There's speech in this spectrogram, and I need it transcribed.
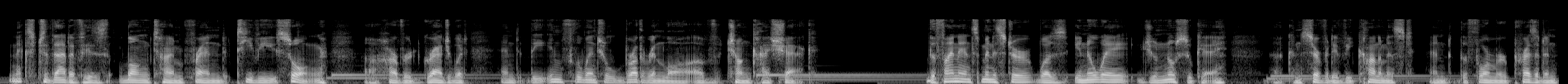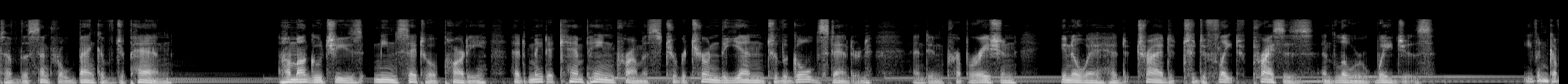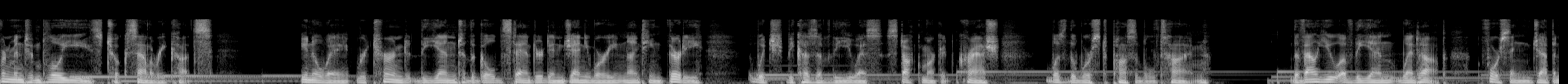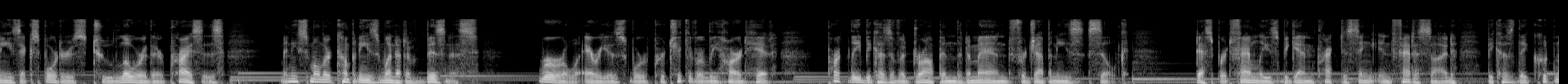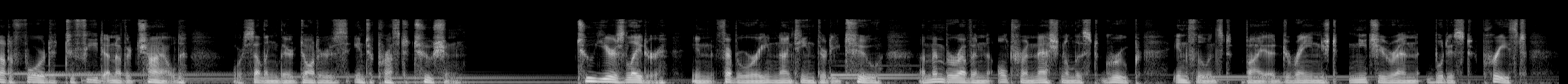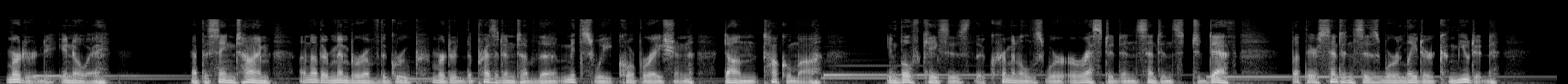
next to that of his longtime friend TV Soong, a Harvard graduate and the influential brother in law of Chiang Kai shek. The finance minister was Inoue Junosuke, a conservative economist and the former president of the Central Bank of Japan. Hamaguchi's Minseito party had made a campaign promise to return the yen to the gold standard, and in preparation, Inoue had tried to deflate prices and lower wages. Even government employees took salary cuts. Inoue returned the yen to the gold standard in January 1930, which, because of the U.S. stock market crash, was the worst possible time. The value of the yen went up, forcing Japanese exporters to lower their prices. Many smaller companies went out of business. Rural areas were particularly hard hit, partly because of a drop in the demand for Japanese silk. Desperate families began practicing infanticide because they could not afford to feed another child, or selling their daughters into prostitution. Two years later, in February 1932, a member of an ultra nationalist group, influenced by a deranged Nichiren Buddhist priest, murdered Inoue. At the same time, another member of the group murdered the president of the Mitsui Corporation, Dan Takuma. In both cases, the criminals were arrested and sentenced to death, but their sentences were later commuted.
